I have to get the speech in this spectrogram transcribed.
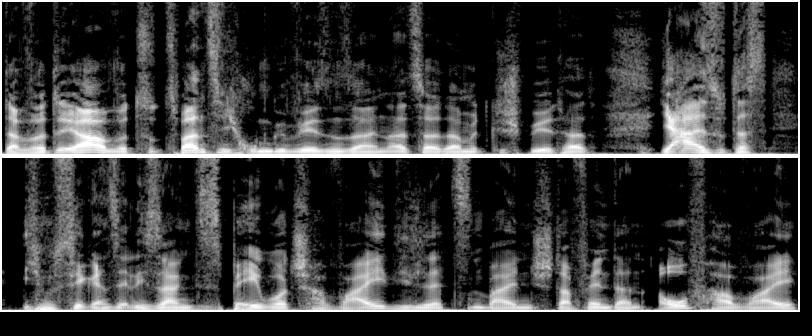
da wird, ja, wird so 20 rum gewesen sein, als er damit gespielt hat. Ja, also das, ich muss dir ganz ehrlich sagen, dieses Baywatch Hawaii, die letzten beiden Staffeln dann auf Hawaii,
